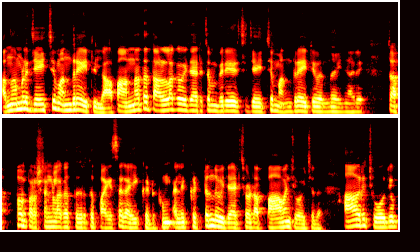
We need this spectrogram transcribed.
അന്ന് നമ്മൾ ജയിച്ച് മന്ത്രി ആയിട്ടില്ല അപ്പം അന്നത്തെ തള്ളൊക്കെ വിചാരിച്ച വിചാരിച്ച് ജയിച്ച് മന്ത്രി ആയിട്ട് വന്നു കഴിഞ്ഞാൽ ചപ്പം പ്രശ്നങ്ങളൊക്കെ തീർത്ത് പൈസ കൈ കിടക്കും അല്ലെങ്കിൽ കിട്ടുമെന്ന് വിചാരിച്ചോട്ട് ആ പാവം ചോദിച്ചത്. ആ ഒരു ചോദ്യം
